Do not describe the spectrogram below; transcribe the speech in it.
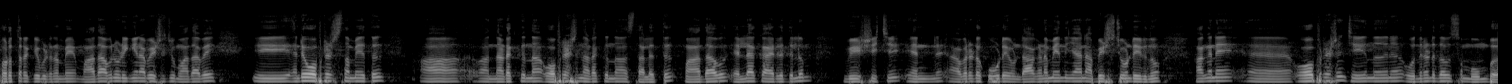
പുറത്തിറക്കി വിടണമേ. മാതാവിനോട് ഇങ്ങനെ അപേക്ഷിച്ചു. മാതാവേ ഈ എന്റെ ഓപ്പറേഷൻ സമയത്ത് നടക്കുന്ന ഓപ്പറേഷൻ നടക്കുന്ന സ്ഥലത്ത് മാതാവ് എല്ലാ കാര്യത്തിലും വീക്ഷിച്ച് എന്നെ അവരുടെ കൂടെ ഉണ്ടാകണമെന്ന് ഞാൻ അപേക്ഷിച്ചുകൊണ്ടിരുന്നു. അങ്ങനെ ഓപ്പറേഷൻ ചെയ്യുന്നതിന് ഒന്ന് രണ്ട് ദിവസം മുമ്പ്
